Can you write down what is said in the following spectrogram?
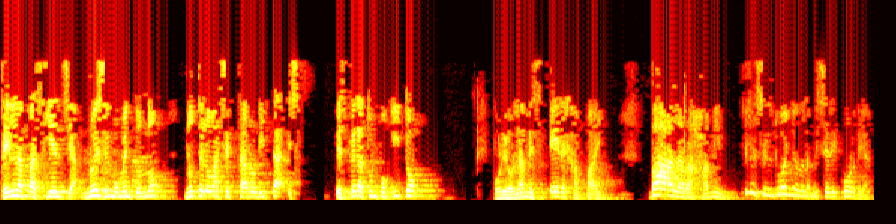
Ten la paciencia, no es el momento, no, no te lo va a aceptar ahorita, espérate un poquito. Boreolam es a la Rahamim. Él es el dueño de la misericordia.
